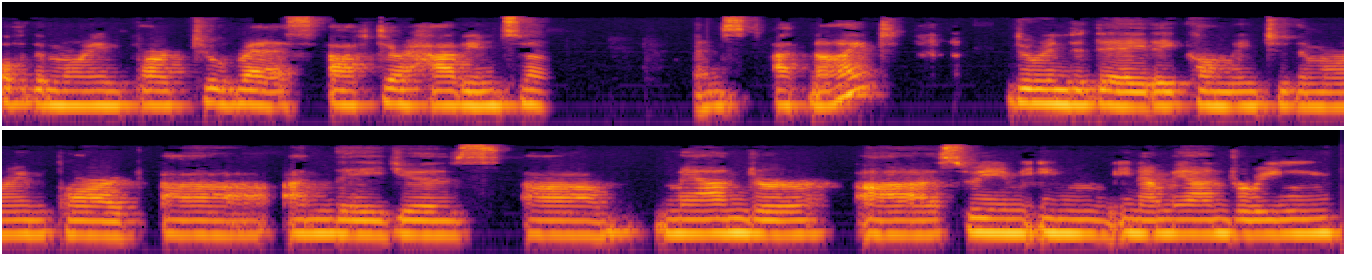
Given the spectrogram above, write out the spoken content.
of the marine park to rest after having some at night. During the day, they come into the marine park uh, and they just uh, meander, uh, swim in in a meandering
